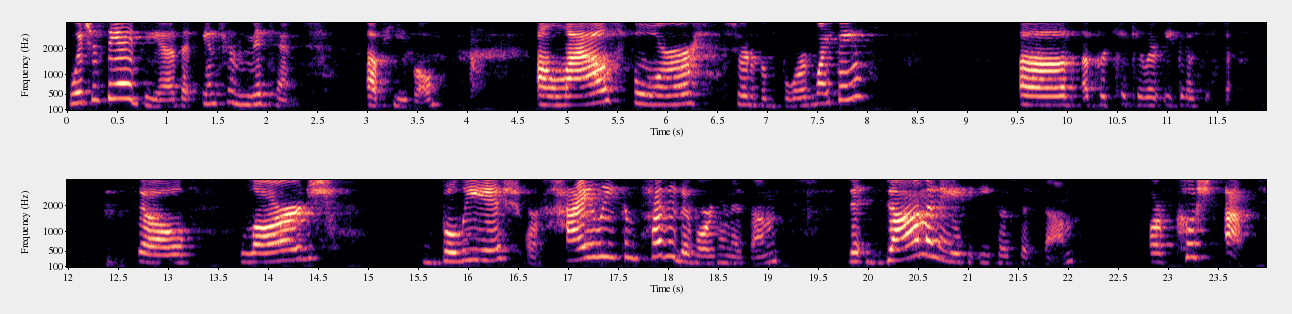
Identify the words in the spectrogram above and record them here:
Which is the idea that intermittent upheaval allows for sort of a board wiping of a particular ecosystem. So large, bullyish, or highly competitive organisms that dominate the ecosystem are pushed out.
